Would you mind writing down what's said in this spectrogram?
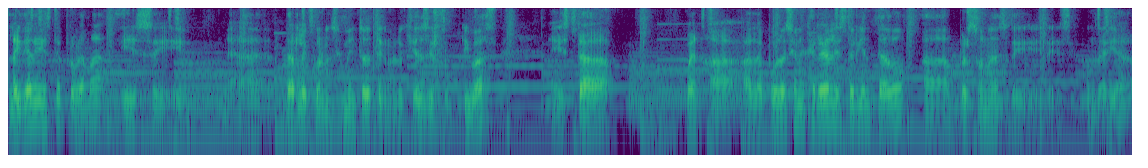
la idea de este programa es eh, darle conocimiento de tecnologías disruptivas. Está, bueno, a, a, la población en general está orientado a personas de, de secundaria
